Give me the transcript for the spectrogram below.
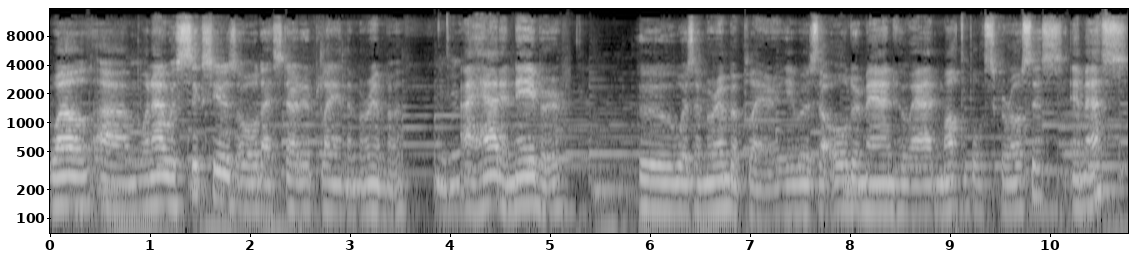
Well, um, when I was six years old, I started playing the marimba. I had a neighbor who was a marimba player. He was the older man who had multiple sclerosis, MS,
